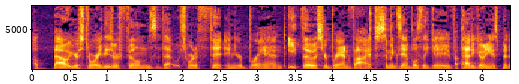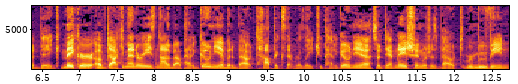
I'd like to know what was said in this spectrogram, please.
about your story. These are films that sort of fit in your brand ethos, your brand vibes. Some examples they gave Patagonia has been a big maker of documentaries, not about Patagonia, but about topics that relate to Patagonia. So, Damnation, which is about removing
